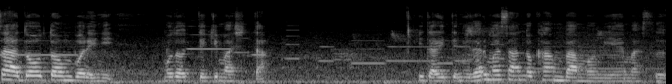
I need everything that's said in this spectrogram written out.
さあ道頓堀に戻ってきました。左手にだるまさんの看板も見えます。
